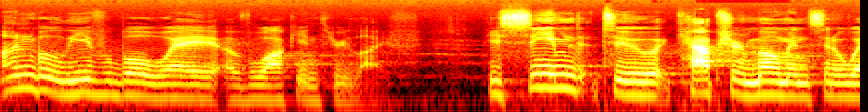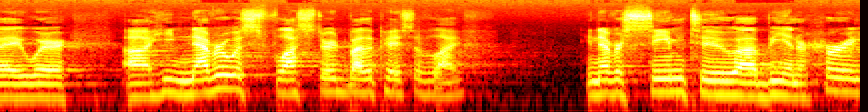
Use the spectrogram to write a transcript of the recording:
unbelievable way of walking through life. He seemed to capture moments in a way where uh, he never was flustered by the pace of life. He never seemed to uh, be in a hurry.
